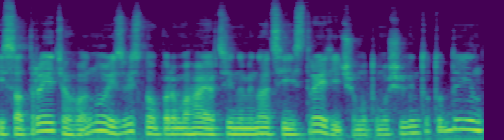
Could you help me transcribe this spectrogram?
Іса 3. Ну і звісно, перемагає в цій номінації Іс 3. Чому? Тому що він тут один.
